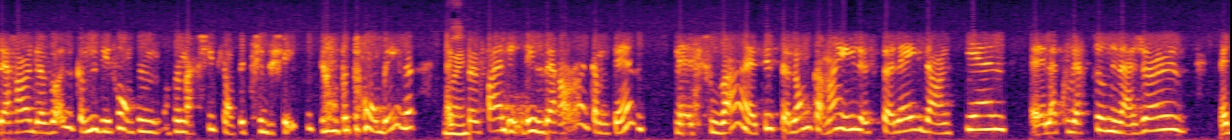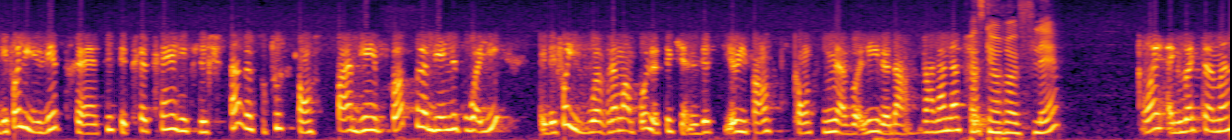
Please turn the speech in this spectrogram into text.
erreurs de vol. Comme nous, des fois, on peut, on peut marcher puis on peut trébucher, puis on peut tomber. Là. Ils peuvent faire des, erreurs comme telles. Mais souvent, euh, tu sais, selon comment est le soleil dans le ciel, euh, la couverture nuageuse, ben, des fois, les vitres, tu sais, c'est très, très réfléchissant, surtout s'ils sont super bien propres, bien nettoyés. Et des fois, ils ne voient vraiment pas le qu'il y a une vitre. eux, ils pensent qu'ils continuent à voler là, dans, dans la nature. Parce qu'un reflet? Oui, exactement.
